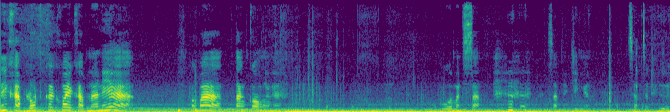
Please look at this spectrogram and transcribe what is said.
นี่ขับรถค่อย ๆ ขับนะเนี่ย เพราะว่าตั้งกล้องนะกลัวมันสั่น สั่นจริงๆนะสั่นสะเทือน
